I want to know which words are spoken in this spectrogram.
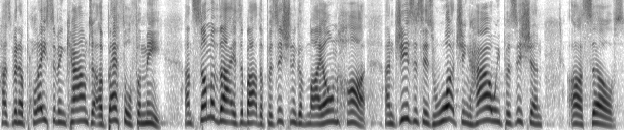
has been a place of encounter, a Bethel for me. And some of that is about the positioning of my own heart. And Jesus is watching how we position ourselves.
